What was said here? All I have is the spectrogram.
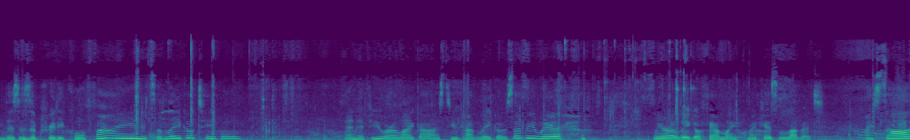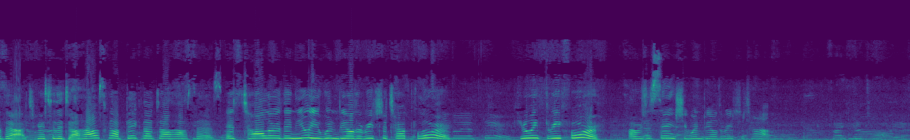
This is a pretty cool find. It's a Lego table. And if you are like us, you have Legos everywhere. we are a Lego family. My kids love it. I saw that. You guys see the dollhouse? Look how big that dollhouse is. It's taller than you. You wouldn't be able to reach the top All floor. the way up there. You're only three, four. I was just saying she wouldn't be able to reach the top. Five feet tall. Yeah.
